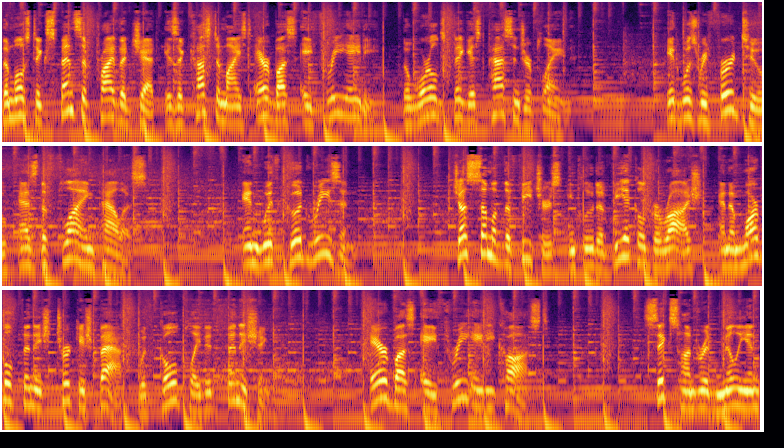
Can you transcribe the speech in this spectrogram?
The most expensive private jet is a customized Airbus A380, the world's biggest passenger plane. It was referred to as the Flying Palace. And with good reason. Just some of the features include a vehicle garage and a marble-finished Turkish bath with gold-plated finishing. Airbus A380 cost $600 million.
